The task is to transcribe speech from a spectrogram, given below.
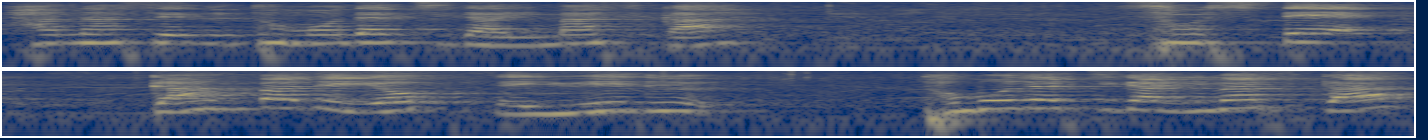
話せる友達がいますか？そして頑張れよって言える友達がいますか？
